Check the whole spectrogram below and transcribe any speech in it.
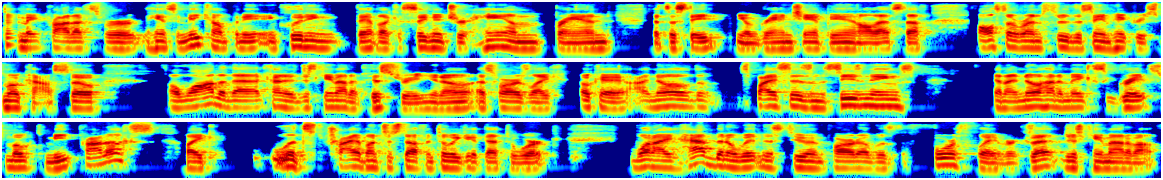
to make products for Hanson Meat Company, including they have like a signature ham brand that's a state, you know, grand champion, all that stuff. Also runs through the same Hickory Smokehouse. So a lot of that kind of just came out of history, you know, as far as like, okay, I know the spices and the seasonings, and I know how to make great smoked meat products. Like let's try a bunch of stuff until we get that to work. What I have been a witness to and part of was the fourth flavor because that just came out about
